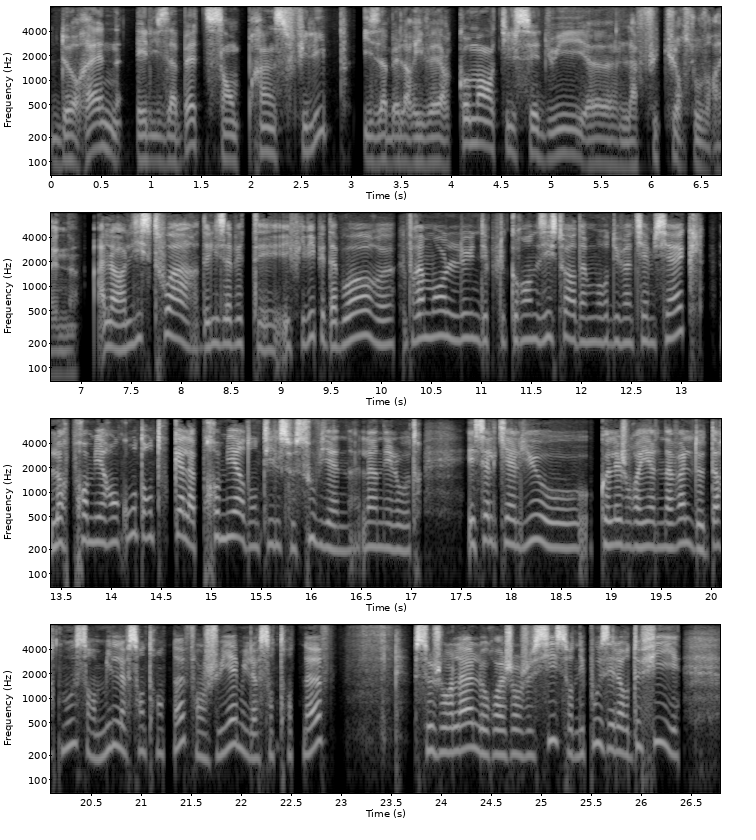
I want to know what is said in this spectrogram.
De reine Elisabeth sans prince Philippe. Isabelle River, comment a-t-il séduit euh, la future souveraine? Alors l'histoire d'Elisabeth et Philippe est d'abord euh, vraiment l'une des plus grandes histoires d'amour du XXe siècle. Leur première rencontre, en tout cas la première dont ils se souviennent l'un et l'autre, est celle qui a lieu au Collège royal naval de Dartmouth en 1939, en juillet 1939. Ce jour-là, le roi George VI, son épouse et leurs deux filles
